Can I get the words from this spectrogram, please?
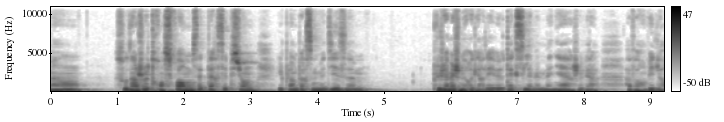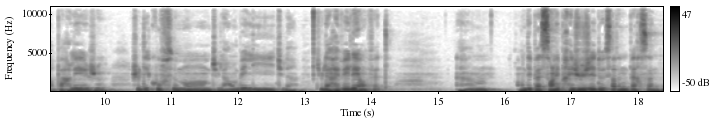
ben, soudain je transforme cette perception et plein de personnes me disent euh, plus jamais je ne regarde les vélos-taxis de la même manière, je vais avoir envie de leur parler, je, je découvre ce monde, tu l'as embelli, tu l'as, tu l'as révélé en fait, euh, en dépassant les préjugés de certaines personnes.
